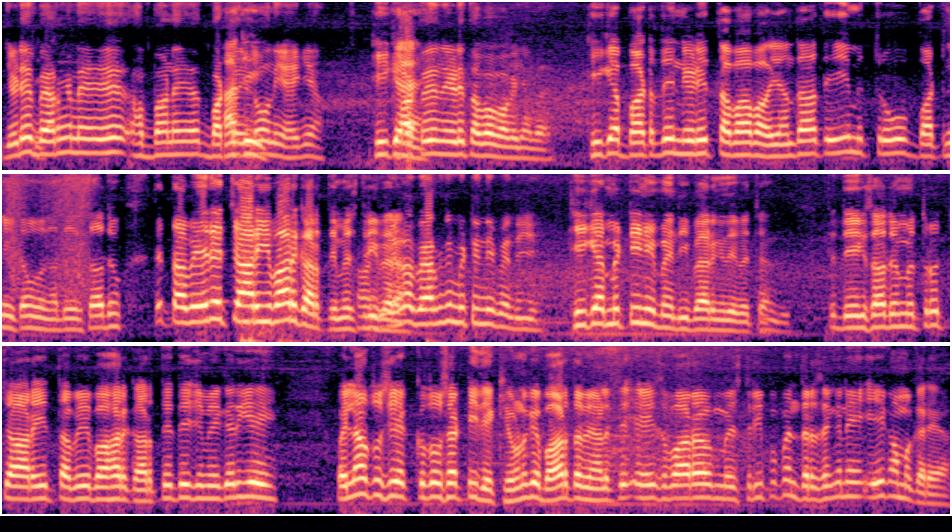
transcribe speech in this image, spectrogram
ਜਿਹੜੇ ਬੈਰੰਗ ਨੇ ਇਹ ਹੱਬਾਂ ਨੇ ਬੱਟ ਨਹੀਂ ਢੋਂਦੀਆਂ ਹੈਗੀਆਂ ਠੀਕ ਹੈ। ਬੱਟ ਦੇ ਨੇੜੇ ਤਵਾ ਵਗ ਜਾਂਦਾ ਹੈ। ਠੀਕ ਹੈ ਬੱਟ ਦੇ ਨੇੜੇ ਤਵਾ ਵਗ ਜਾਂਦਾ ਤੇ ਇਹ ਮਿੱਤਰੋ ਬੱਟ ਨਹੀਂ ਢਾਉਂਦੀਆਂ ਦੇਖ ਸਕਦੇ ਹੋ। ਤੇ ਤਵੇ ਇਹਦੇ ਚਾਰੀ ਵਾਰ ਕਰਤੇ ਮਿਸਤਰੀ ਫਿਰ। ਇਹਨਾਂ ਬੈਰੰਗ ਦੀ ਮਿੱਟੀ ਨਹੀਂ ਪੈਂਦੀ ਜੀ। ਠੀਕ ਹੈ ਮਿੱਟੀ ਨਹੀਂ ਪੈਂਦੀ ਬੈਰਿੰਗ ਦੇ ਵਿੱਚ। ਤੇ ਦੇਖ ਸਕਦੇ ਹੋ ਮਿੱਤਰੋ ਚਾਰੇ ਤਵੇ ਬਾਹਰ ਕਰਤੇ ਤੇ ਜਿਵੇਂ ਕਰੀਏ ਪਹਿਲਾਂ ਤੁਸੀਂ ਇੱਕ ਦੋ ਸੈੱਟ ਹੀ ਦੇਖੇ ਹੋਣਗੇ ਬਾਹਰ ਤਵਿਆਂ ਵਾਲੇ ਤੇ ਇਸ ਵਾਰ ਮਿਸਤਰੀ ਭੁਪਿੰਦਰ ਸਿੰਘ ਨੇ ਇਹ ਕੰਮ ਕਰਿਆ।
